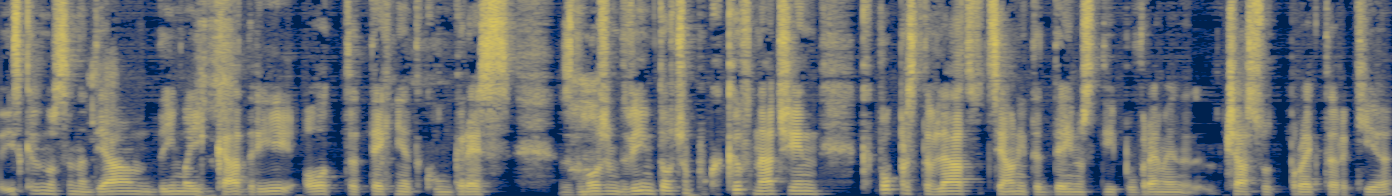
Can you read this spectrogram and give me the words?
Искрено се надявам да има и кадри от техният конгрес, за да можем да видим точно по какъв начин, какво представляват социалните дейности по време част от проекта Ракия.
